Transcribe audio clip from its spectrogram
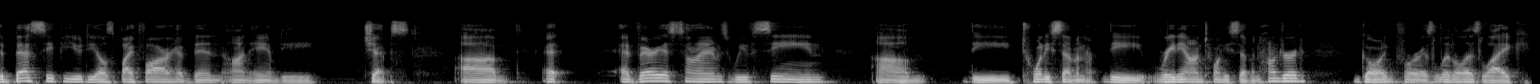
the best CPU deals by far have been on AMD chips. Um, at at various times, we've seen um, the 27 the Radeon 2700 going for as little as like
